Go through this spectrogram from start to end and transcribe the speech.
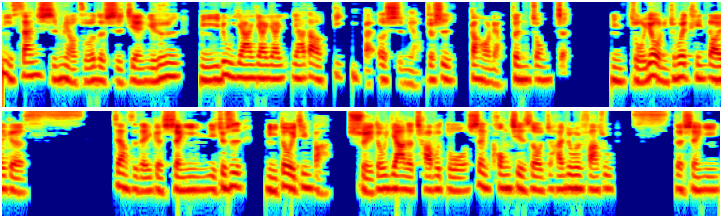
你三十秒左右的时间，也就是你一路压压压压到第一百二十秒，就是刚好两分钟整。你左右你就会听到一个这样子的一个声音，也就是你都已经把水都压的差不多，剩空气的时候，它就会发出嘶的声音。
